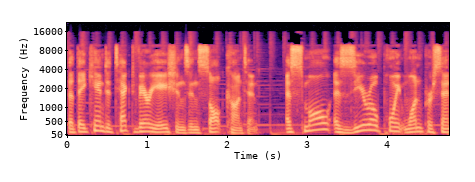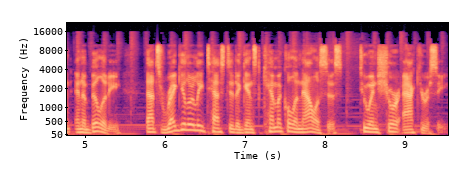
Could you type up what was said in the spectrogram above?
that they can detect variations in salt content as small as 0.1% in ability that's regularly tested against chemical analysis to ensure accuracy.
